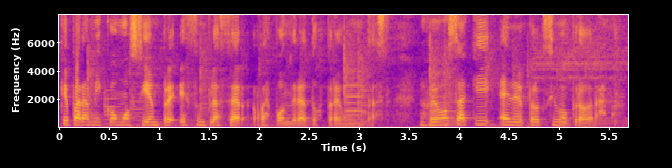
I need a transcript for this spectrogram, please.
que para mí, como siempre, es un placer responder a tus preguntas. Nos vemos aquí en el próximo programa.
